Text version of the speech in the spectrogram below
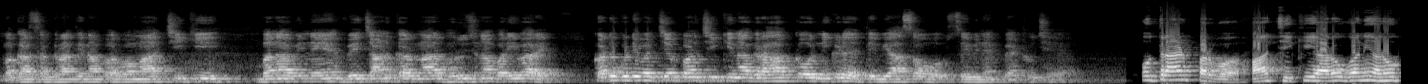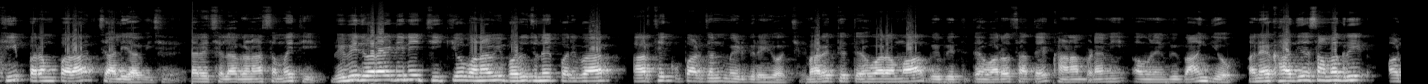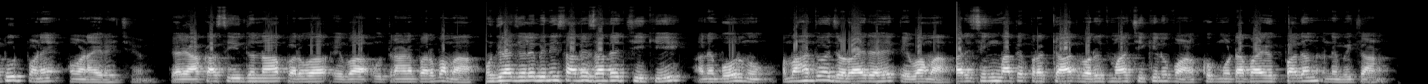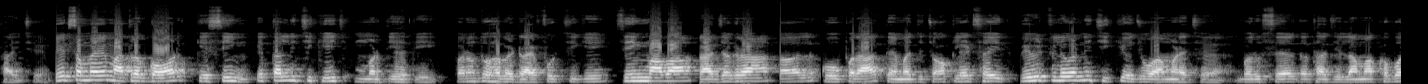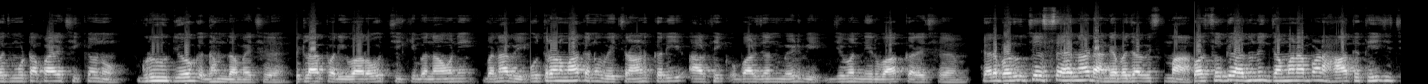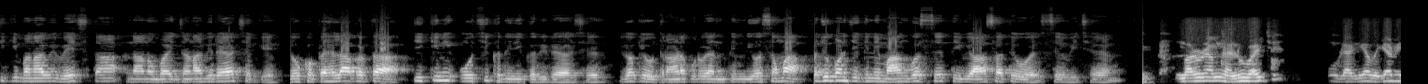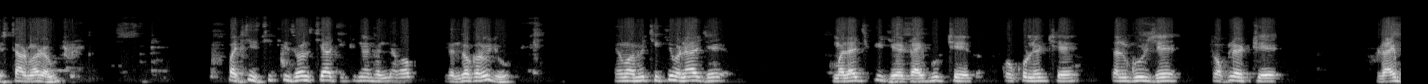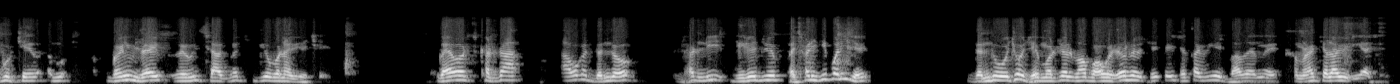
મકર સંક્રાંતિના પર્વમાં ચીકી બનાવીને વેચાણ કરનાર ભરૂચના પરિવારે કટોકટી વચ્ચે પણ ચીકીના ગ્રાહકો નીકળે તેવી આશાઓ સેવીને બેઠું છે. ઉત્તરાયણ પર્વમાં ચીકી આરોગવાની અનોખી પરંપરા ચાલી આવી છે. ત્યારે છેલ્લા ઘણા સમયથી વિવિધ વેરાયટીની ચીકીઓ બનાવી ભરૂચનો પરિવાર આર્થિક ઉપાર્જન મેળવી રહ્યો છે. ભારતીય તહેવારોમાં વિવિધ તહેવારો સાથે ખાણાપીણાની અવનવી વાનગીઓ અને ખાદ્ય સામગ્રી અતૂટપણે વણાઈ રહી છે. ત્યારે આકાશી યુદ્ધના પર્વ એવા ઉત્તરાયણ પર્વમાં ઊંધિયા જલેબીની સાથે સાથે ચીકી અને બોરનું મહત્વ જળવાઈ રહે તેવામાં હરિસિંગ માટે પ્રખ્યાત ભરૂચમાં ચીકીનું પણ ખૂબ મોટા પાયે ઉત્પાદન અને વેચાણ થાય છે. એક સમયે માત્ર ગોળ કે સિંગ કે તલની ચીકી જ મળતી હતી. પરંતુ હવે ડ્રાયફ્રૂટ ચીકી, સિંગ માવા, રાજગરા, તલ, કોપરા તેમજ ચોકલેટ સહિત વિવિધ ફ્લેવરની ચીકીઓ જોવા મળે છે. ભરૂચ શહેર તથા જિલ્લામાં ખૂબ જ મોટા પાયે ચીકીઓનો ગૃહ ઉદ્યોગ ધમધમે છે. કેટલાક પરિવારો ચીકી બનાવવાની, બનાવી ઉત્તરાયણમાં તેનું વેચાણ કરી આર્થિક ઉપાર્જન મેળવી જીવન નિર્વાહ કરે છે. ત્યારે ભરૂચ શહેરના દાંડિયા બજાર વિસ્તારમાં વર્ષોથી આધુનિક જમાના પણ હાથથી જ ચીકી બનાવી વેચતા નાનોભાઈ જણાવી રહ્યા છે કે, લોકો પહેલા કરતા ચીકીની ઓછી ખરીદી કરી રહ્યા છે. કે ઉત્તરાયણ પૂર્વે અંતિમ દિવસોમાં હજુ પણ ચીકીની માંગ વધશે તેવી આશા તેઓએ સેવી છે. મારું નામ નાનુભાઈ છે. હું દાંડિયા બજાર વિસ્તારમાં રહું છું. પચીસ ત્રીસ વર્ષથી આ ચીકીના ધંધામાં ધંધો કરું છું. એમાં અમે ચીકી બનાવે છે. મલાઈ ચીકી છે ડ્રાયફ્રૂટ છે કોકોનટ છે તલગુર છે, ચોકલેટ છે. ડ્રાયફ્રૂટ છે. ઘણી બધા વિવિધ શાકમાં ચીકીઓ બનાવીએ છીએ. ગયા વર્ષ કરતાં આ વખત ધંધો ઠંડી ધીરે ધીરે પછાડીથી પડી છે ધંધો ઓછો છે મટીરિયલમાં ભાવ વધારે છે, તે છતાં બી જ ભાવે અમે હમણાં ચલાવી રહ્યા છીએ.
